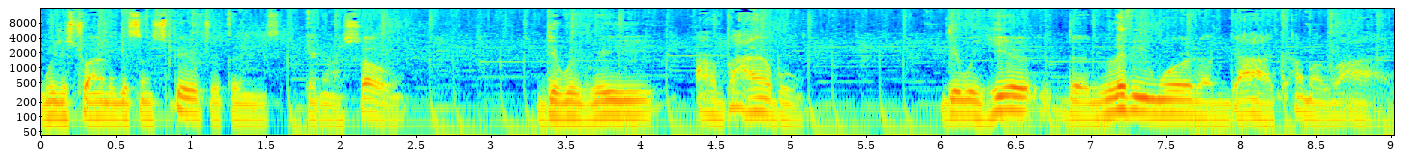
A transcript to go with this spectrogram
We're just trying to get some spiritual things in our soul. Did we read our Bible? Did we hear the living word of God come alive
